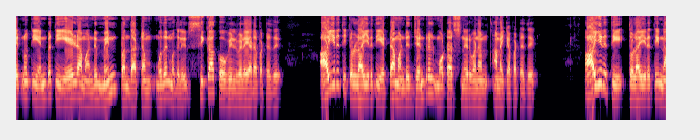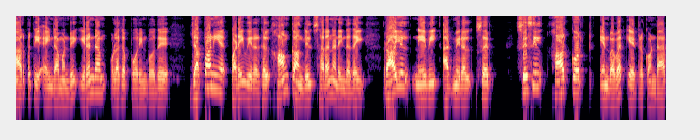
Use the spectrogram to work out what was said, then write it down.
எட்நூத்தி எண்பத்தி ஏழாம் ஆண்டு மென் பந்தாட்டம் முதன் முதலில் சிகாகோவில் விளையாடப்பட்டது. ஆயிரத்தி தொள்ளாயிரத்தி எட்டாம் ஆண்டு ஜெனரல் மோட்டார்ஸ் நிறுவனம் அமைக்கப்பட்டது. ஆயிரத்தி தொள்ளாயிரத்தி நாற்பத்தி ஐந்தாம் ஆண்டு இரண்டாம் உலகப் போரின் போது ஜப்பானிய படை வீரர்கள் ஹாங்காங்கில் சரணடைந்ததை royal navy admiral sir Cecil Harcourt என்பவர் ஏற்றுக்கொண்டார்.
